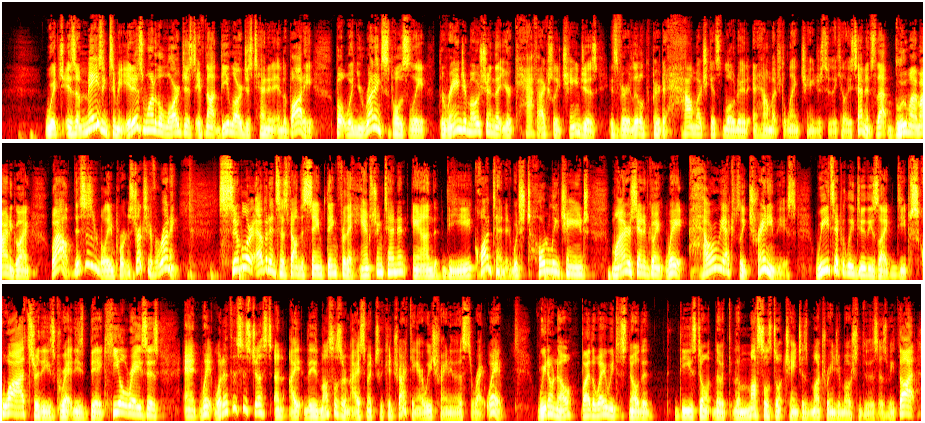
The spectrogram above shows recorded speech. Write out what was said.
Which is amazing to me. It is one of the largest, if not the largest tendon in the body. But when you're running, supposedly, the range of motion that your calf actually changes is very little compared to how much gets loaded and how much length changes through the Achilles tendon. So that blew my mind and going, wow, this is a really important structure for running. Similar evidence has found the same thing for the hamstring tendon and the quad tendon, which totally changed my understanding of going, wait, how are we actually training these? We typically do these like deep squats or these great, these big heel raises and wait, what if this is just an these muscles are an isometrically contracting? Are we training this the right way? We don't know. By the way, we just know that these don't the the muscles don't change as much range of motion through this as we thought.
